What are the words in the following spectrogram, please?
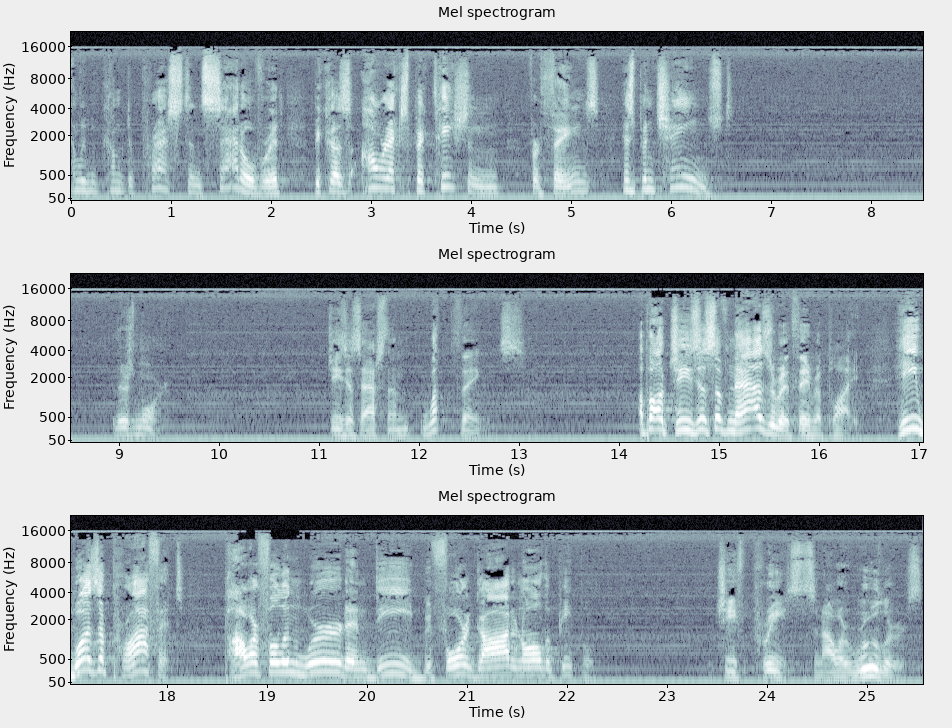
and we become depressed and sad over it because our expectation for things has been changed. There's more. Jesus asked them, What things? About Jesus of Nazareth, they replied. He was a prophet, powerful in word and deed before God and all the people. The chief priests and our rulers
